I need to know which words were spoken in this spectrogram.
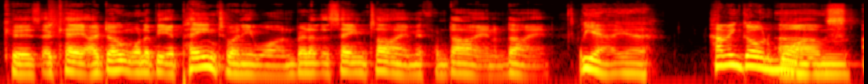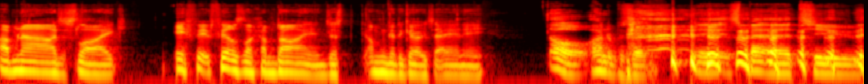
Because okay, I don't want to be a pain to anyone, but at the same time, if I'm dying, I'm dying. yeah, yeah. Having gone once, Um, I'm now just like, if it feels like I'm dying, just I'm gonna go to A and E. Oh, 100%. it's better to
